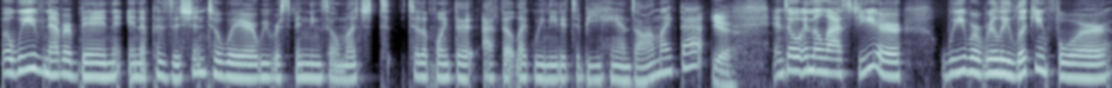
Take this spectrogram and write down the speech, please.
But we've never been in a position to where we were spending so much t- to the point that I felt like we needed to be hands on like that. Yeah. And so in the last year, we were really looking for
